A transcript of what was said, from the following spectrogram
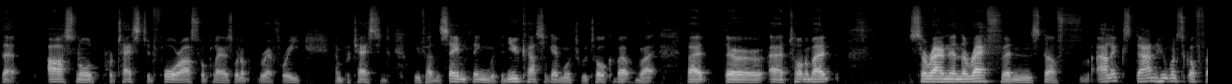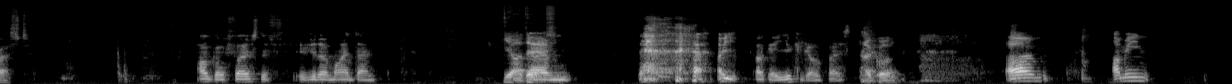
that Arsenal protested for. Arsenal players went up to the referee and protested. We've had the same thing with the Newcastle game, which we'll talk about. But, but they're uh, talking about surrounding the ref and stuff. Alex, Dan, who wants to go first? I'll go first if if you don't mind, Dan. Yeah, I do. Um, you, okay, you can go first. I go on. Um, I mean,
